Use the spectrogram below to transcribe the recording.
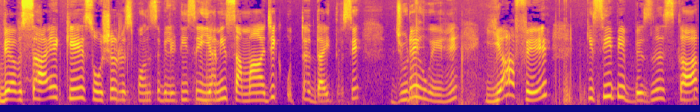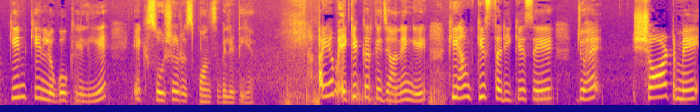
व्यवसाय के सोशल रिस्पॉन्सिबिलिटी से यानी सामाजिक उत्तरदायित्व से जुड़े हुए हैं, या फिर किसी भी बिज़नेस का किन किन लोगों के लिए एक सोशल रिस्पॉन्सिबिलिटी है। आइए हम एक एक करके जानेंगे कि हम किस तरीके से जो है शॉर्ट में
